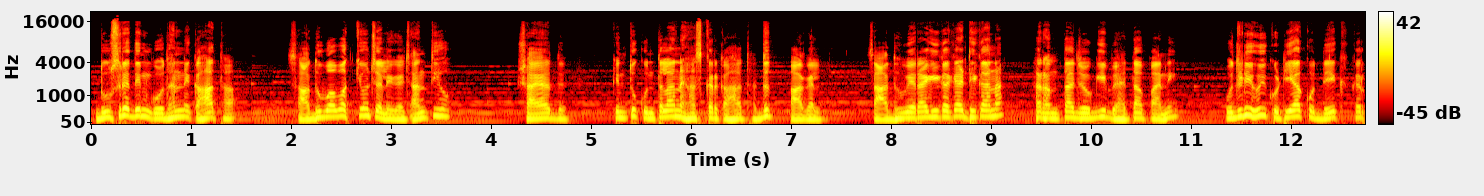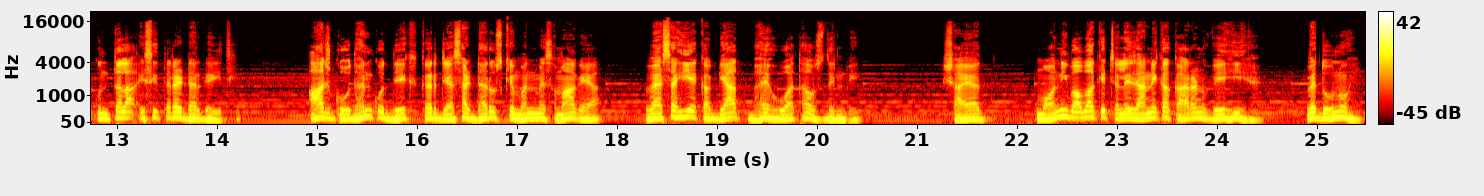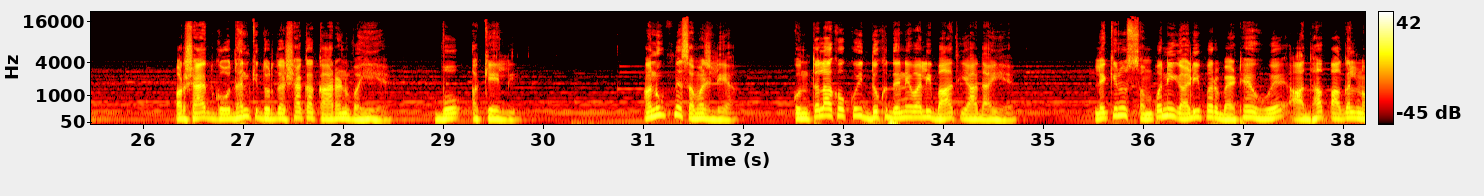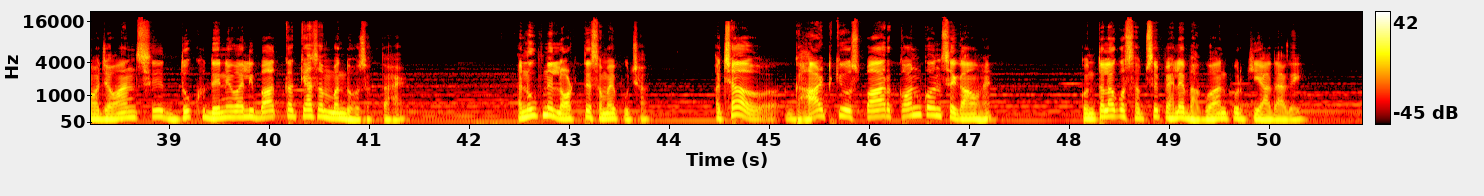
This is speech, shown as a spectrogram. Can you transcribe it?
दूसरे दिन गोधन ने कहा था, साधु बाबा क्यों चले गए, जानती हो? शायद किंतु कुंतला ने हंसकर कहा था, दुत पागल, साधु वैरागी का क्या ठिकाना? रमता जोगी बहता पानी। उजड़ी हुई कुटिया को देखकर कुंतला इसी तरह डर गई थी। आज गोधन को देखकर जैसा डर उसके मन में समा गया, वैसा ही एक अज्ञात भय हुआ था उस दिन भी। शायद मौनी बाबा के चले जाने का कारण वे ही हैं। वे दोनों ही। और शायद गोधन की दुर्दशा का कारण वही है, वो अकेली। अनूप ने समझ लिया, कुंतला को कोई दुख देने वाली बात याद आई है, लेकिन उस संपनी गाड़ी पर बैठे हुए आधा पागल नौजवान से दुख देने वाली बात का क्या संबंध हो सकता है? अनूप ने लौटते समय पूछा अच्छा घाट के उस पार कौन कौन से गाँव हैं? कुंतला को सबसे पहले भगवानपुर की याद आ गई।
